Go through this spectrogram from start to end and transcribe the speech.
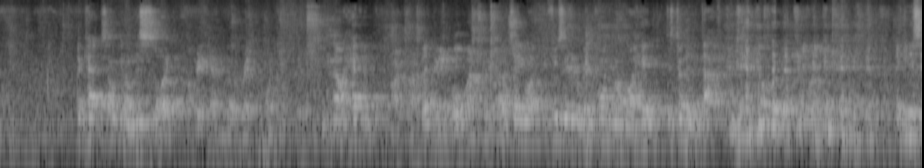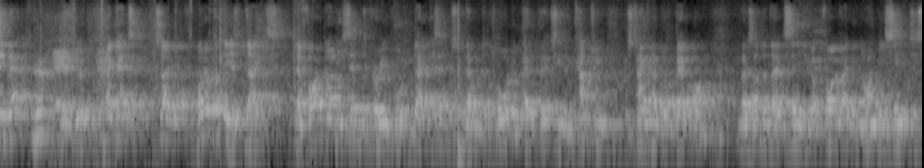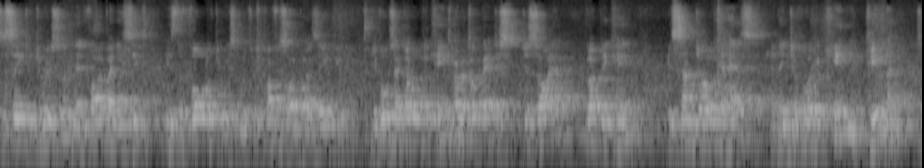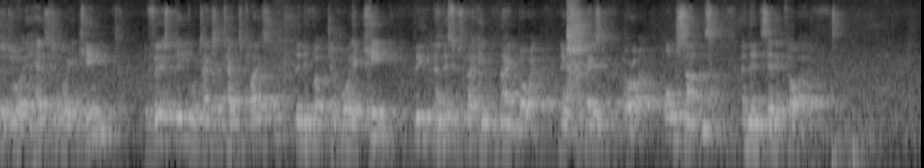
Okay, so I'll get on this side. I bet you haven't got a red point. No, I haven't. I can't. But- really bought one for you. I'll tell you what, if you see a little red pointer on my head, just turn it to duck. Now, Can you see that? Yeah. Yeah, good. Yeah. Okay, so- so what I've got there is dates. Now, 597 is a very important date because that was when they were deported. They virtually the country was taken over by Babylon. And those other dates there, you've got 589 BC, which is the siege of Jerusalem, and then 586 is the fall of Jerusalem, which was prophesied by Ezekiel. You've also got all the kings. Remember I talked about Jos- Josiah, godly king, his son Jehoahaz, and then Jehoiakim, Kim. So Jehoiakim. The first deportation takes place. Then you've got Jehoiakim, and this was na- he was named by Nebuchadnezzar. All right, all sons, and then Zedekiah.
